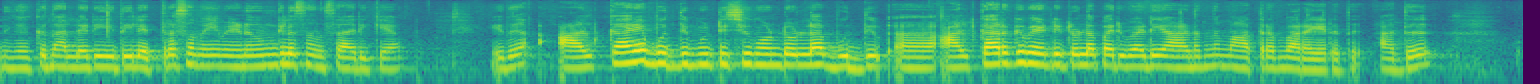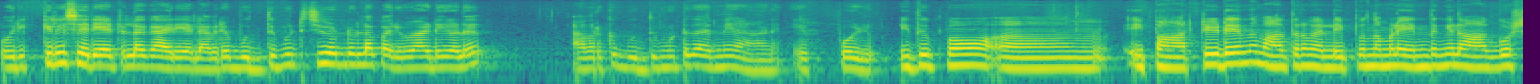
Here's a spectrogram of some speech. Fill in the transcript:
നിങ്ങൾക്ക് നല്ല രീതിയിൽ എത്ര സമയം വേണമെങ്കിലും സംസാരിക്കാം. ഇത് ആൾക്കാരെ ബുദ്ധിമുട്ടിച്ചുകൊണ്ടുള്ള ബുദ്ധി ആൾക്കാർക്ക് വേണ്ടിയിട്ടുള്ള പരിപാടിയാണെന്ന് മാത്രം പറയരുത്. അത് ഒരിക്കലും ശരിയായിട്ടുള്ള കാര്യമല്ല. അവരെ ബുദ്ധിമുട്ടിച്ചുകൊണ്ടുള്ള പരിപാടികൾ അവർക്ക് ബുദ്ധിമുട്ട് തന്നെയാണ് എപ്പോഴും. ഇതിപ്പോൾ ഈ പാർട്ടിയുടെ എന്ന് മാത്രമല്ല ഇപ്പോൾ നമ്മൾ എന്തെങ്കിലും ആഘോഷ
